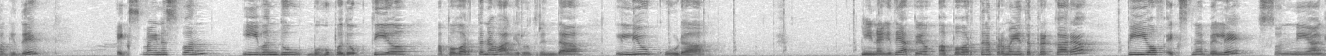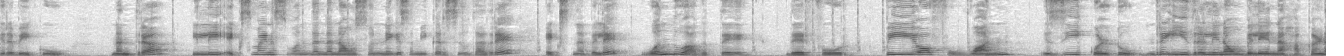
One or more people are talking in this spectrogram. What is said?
ಆಗಿದೆ. ಎಕ್ಸ್ ಮೈನಸ್ ಒನ್ ಈ ಒಂದು ಬಹುಪದೋಕ್ತಿಯ ಅಪವರ್ತನವಾಗಿರೋದ್ರಿಂದ ಇಲ್ಲಿಯೂ ಕೂಡ ಏನಾಗಿದೆ? ಅಪ ಅಪವರ್ತನ ಪ್ರಮೇಯದ ಪ್ರಕಾರ ಪಿ ಆಫ್ ಎಕ್ಸ್ನ ಬೆಲೆ ಸೊನ್ನೆಯಾಗಿರಬೇಕು. ನಂತರ ಇಲ್ಲಿ ಎಕ್ಸ್ ಮೈನಸ್ ಒಂದನ್ನು ನಾವು ಸೊನ್ನೆಗೆ ಸಮೀಕರಿಸುವುದಾದರೆ ಎಕ್ಸ್ನ ಬೆಲೆ ಒಂದು ಆಗುತ್ತೆ. Therefore P of one is equal to ಅಂದರೆ ಇದರಲ್ಲಿ ನಾವು ಬೆಲೆಯನ್ನು ಹಾಕೋಣ.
